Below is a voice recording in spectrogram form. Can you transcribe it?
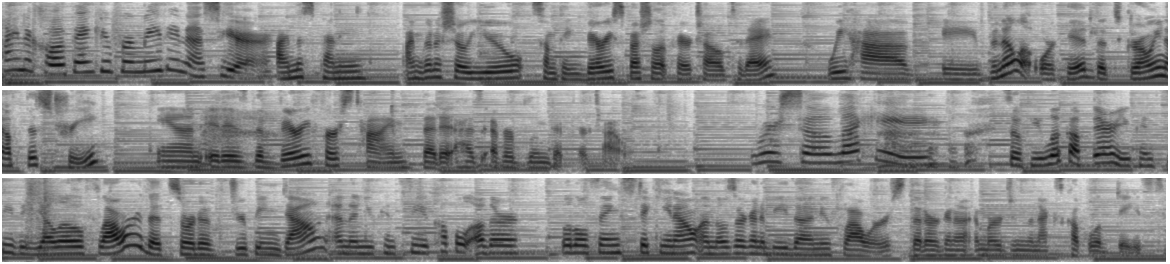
Hi, Nicole. Thank you for meeting us here. I'm Miss Penny. I'm going to show you something very special at Fairchild today. We have a vanilla orchid that's growing up this tree, and it is the very first time that it has ever bloomed at Fairchild. We're so lucky. so if you look up there, you can see the yellow flower that's sort of drooping down, and then you can see a couple other little things sticking out, and those are going to be the new flowers that are going to emerge in the next couple of days.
